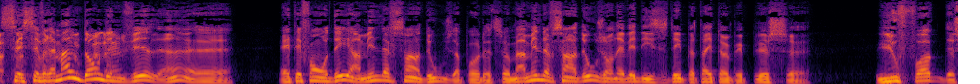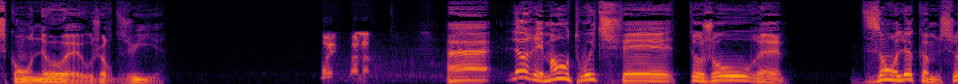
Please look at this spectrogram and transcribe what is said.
C'est vraiment le don d'une ville, hein? Euh, elle a été fondée en 1912, à part de ça. Mais en 1912, on avait des idées peut-être un peu plus euh, loufoques de ce qu'on a aujourd'hui. Oui, voilà. Là, Raymond, toi, tu fais toujours, disons-le comme ça,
